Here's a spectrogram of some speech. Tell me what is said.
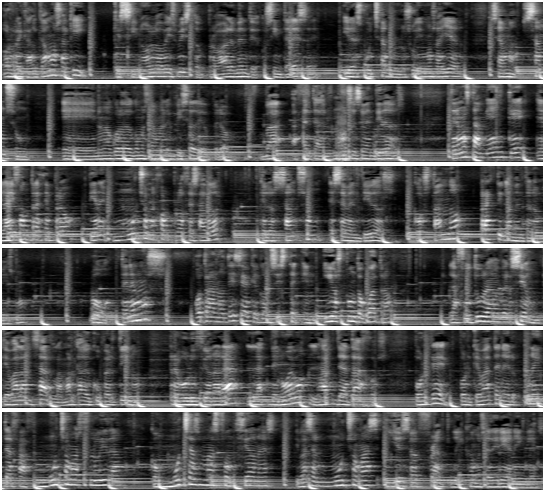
os recalcamos aquí que si no lo habéis visto probablemente os interese ir a escucharlo, lo subimos ayer, se llama Samsung, eh, no me acuerdo cómo se llama el episodio, pero va acerca de los nuevos S22. Tenemos también que el iPhone 13 Pro tiene mucho mejor procesador que los Samsung S22 costando prácticamente lo mismo. Luego, tenemos otra noticia que consiste en iOS.4. La futura versión que va a lanzar la marca de Cupertino revolucionará de nuevo la app de atajos. ¿Por qué? Porque va a tener una interfaz mucho más fluida, con muchas más funciones y va a ser mucho más user-friendly, como se diría en inglés.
